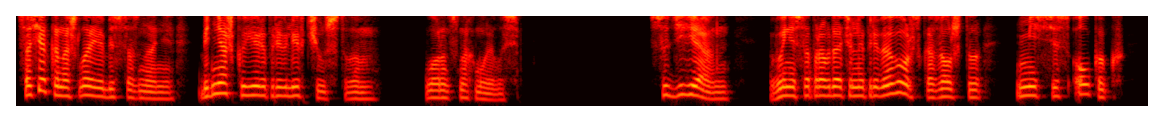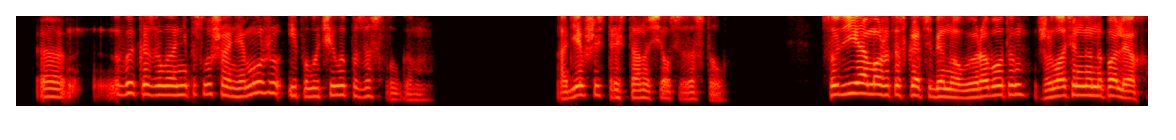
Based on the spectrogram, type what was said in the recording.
Соседка нашла ее без сознания. Бедняжку Юрия привели в чувство. Лоренс нахмурилась. Судья вынес оправдательный приговор, сказал, что миссис Олкок э, выказала непослушание мужу и получила по заслугам. Одевшись, Тристан уселся за стол. «Судья может искать себе новую работу, желательно на полях.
